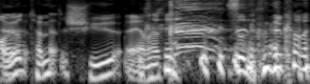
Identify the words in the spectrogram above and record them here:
har vi jo tømt sju enheter. Så du, kan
